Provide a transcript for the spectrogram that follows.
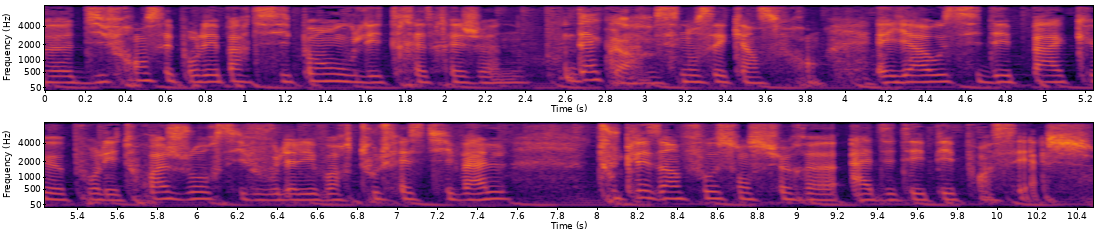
euh, 10 francs c'est pour les participants ou les très très jeunes. D'accord. Voilà, sinon c'est 15 francs. Et il y a aussi des packs pour les 3 jours si vous voulez aller voir tout le festival. Toutes les infos sont sur euh, addp.ch.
